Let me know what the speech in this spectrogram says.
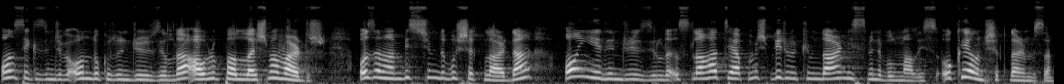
18. ve 19. yüzyılda Avrupalılaşma vardır. O zaman biz şimdi bu şıklarda 17. yüzyılda ıslahat yapmış bir hükümdarın ismini bulmalıyız. Okuyalım şıklarımızı.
